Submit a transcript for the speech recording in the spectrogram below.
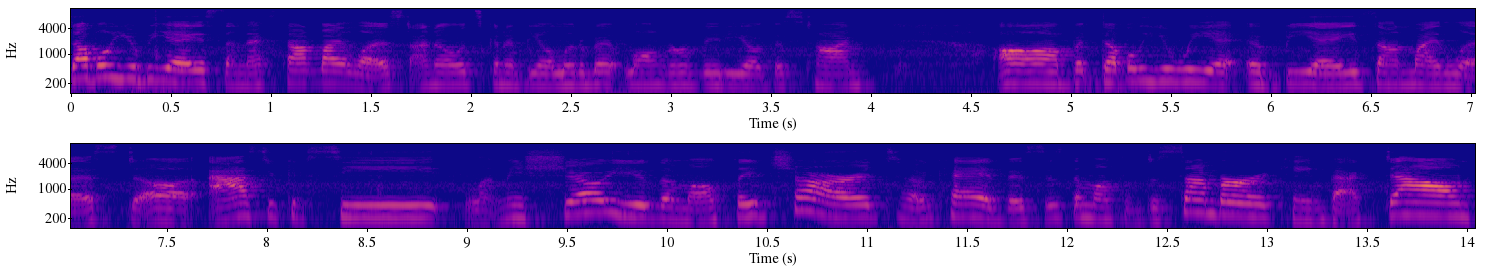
WBA is the next on my list. I know it's going to be a little bit longer video this time. Uh, but WBA is on my list. Uh, as you can see, let me show you the monthly chart. Okay, this is the month of December. It came back down.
